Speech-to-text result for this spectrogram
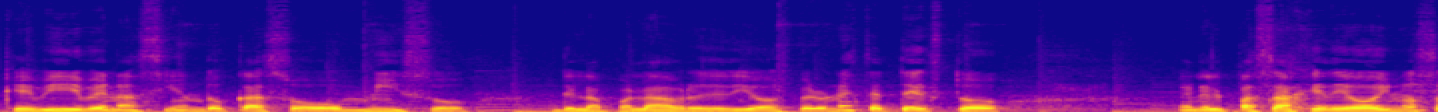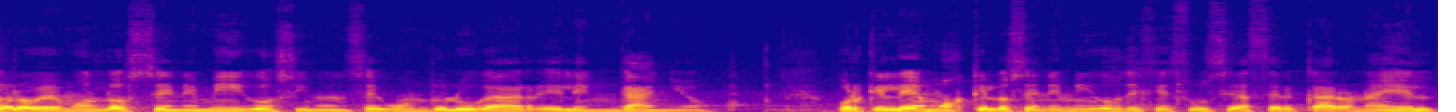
que viven haciendo caso omiso de la palabra de Dios. Pero en este texto en el pasaje de hoy no solo vemos los enemigos, sino en segundo lugar el engaño. Porque leemos que los enemigos de Jesús se acercaron a él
